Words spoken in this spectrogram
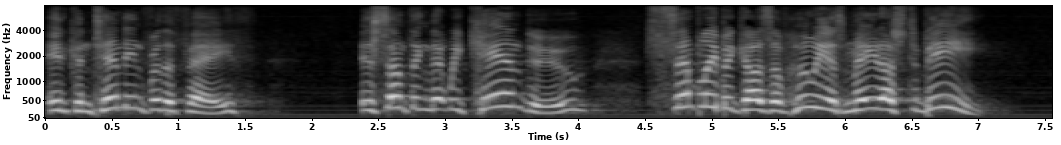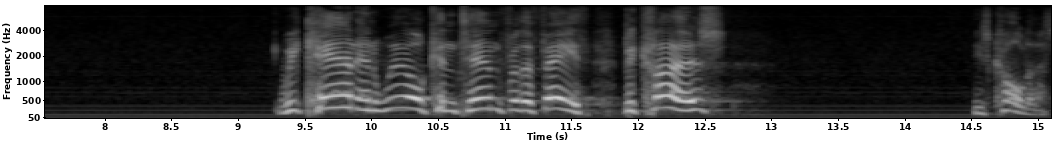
in contending for the faith, is something that we can do simply because of who he has made us to be. We can and will contend for the faith because he's called us.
